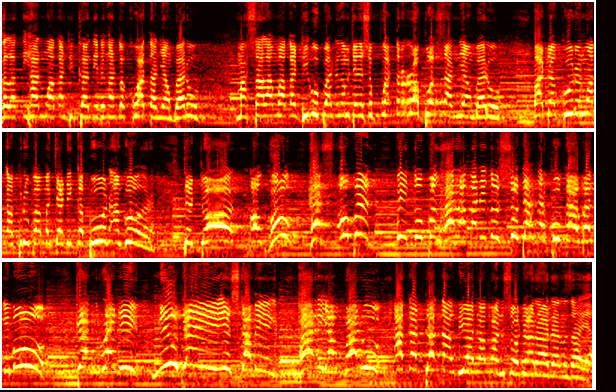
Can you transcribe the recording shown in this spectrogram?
Keletihanmu akan diganti dengan kekuatan yang baru masalahmu akan diubah dengan menjadi sebuah terobosan yang baru. Pada gurunmu akan berubah menjadi kebun anggur. The door of hope has opened. Pintu pengharapan itu sudah terbuka bagimu. Get ready. New day is coming. Hari yang baru akan datang di hadapan saudara dan saya.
